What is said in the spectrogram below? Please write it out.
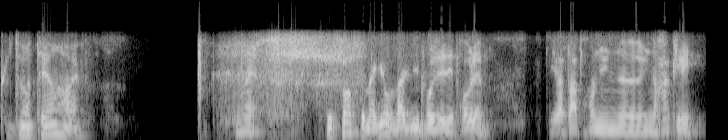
Plus de 21, ouais. ouais. Je pense que Maillot va lui poser des problèmes. Il va pas prendre une, une raclée.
